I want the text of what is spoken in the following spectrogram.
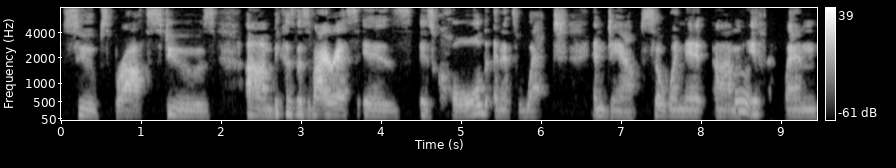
soups, broths, stews, um, because this virus is is cold and it's wet and damp. So when it, um, if when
